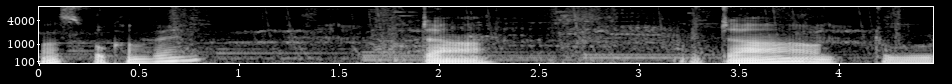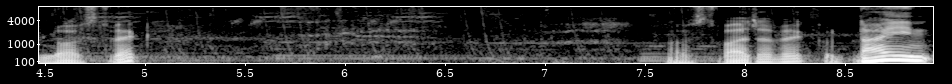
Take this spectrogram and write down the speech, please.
Was? Wo kommen Wellen? Da. Und da und du läufst weg. Läufst weiter weg und... Nein!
